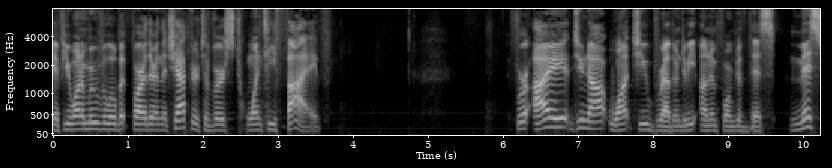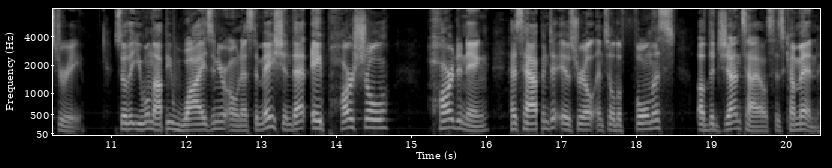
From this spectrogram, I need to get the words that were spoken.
if you want to move a little bit farther in the chapter to verse 25, for I do not want you, brethren, to be uninformed of this mystery, so that you will not be wise in your own estimation, that a partial hardening has happened to Israel until the fullness of the Gentiles has come in.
